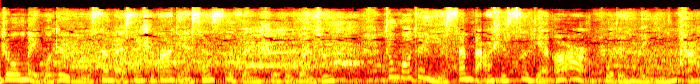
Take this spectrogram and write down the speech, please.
终，美国队以三百三十八点三四分收获冠军，中国队以三百二十四点二二获得一枚银牌，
